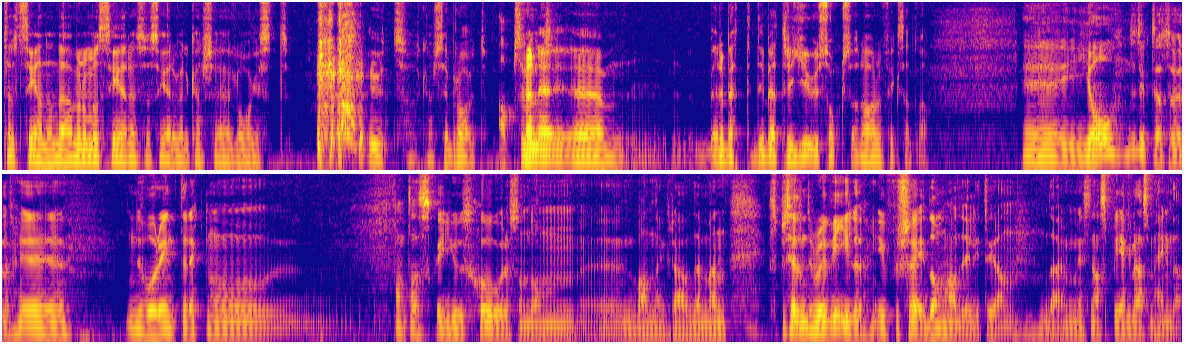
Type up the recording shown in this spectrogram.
ställt scenen där Men om man ser det så ser det väl kanske logiskt ut Kanske ser bra ut Absolut. Men eh, eh, är det, bättre, det är bättre ljus också? Det har de fixat va? Eh, ja, det tyckte jag att det väl. Eh, nu var det inte direkt några fantastiska ljusshower som de eh, banden krävde, men speciellt under Reveal i och för sig, de hade lite grann där med sina speglar som hängde.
